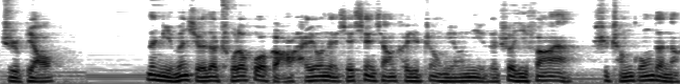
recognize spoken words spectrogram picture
指标。那你们觉得除了过稿，还有哪些现象可以证明你的设计方案是成功的呢？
